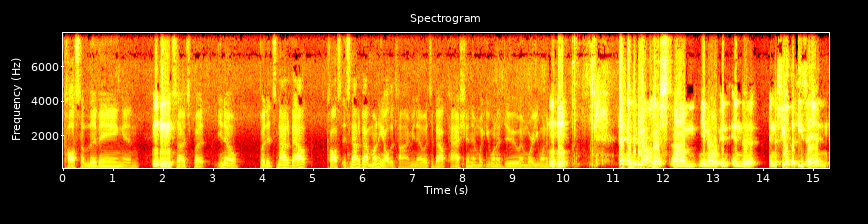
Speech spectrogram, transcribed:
cost of living and hmm and such. But you know, but it's not about cost. It's not about money all the time. You know, it's about passion and what you want to do and where you want to be. Mhm. and, and to be honest, um, you know, in in the in the field that he's in,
